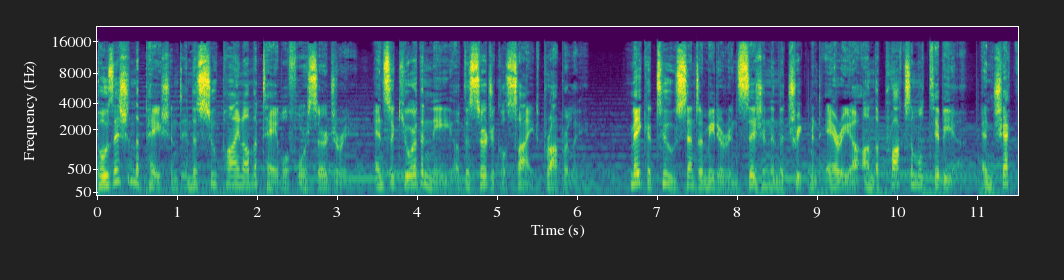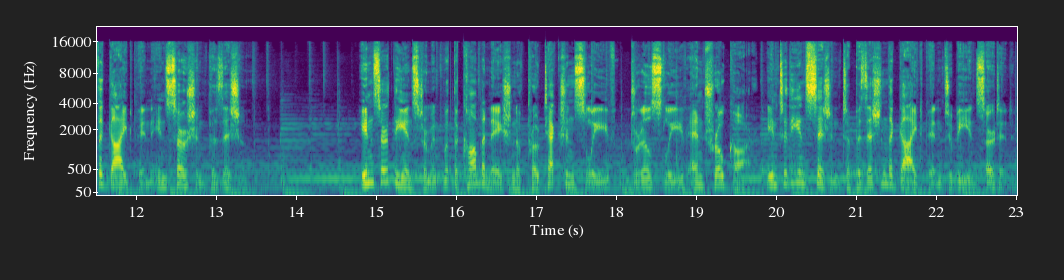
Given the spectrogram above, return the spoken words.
Position the patient in the supine on the table for surgery and secure the knee of the surgical site properly. Make a 2 centimeter incision in the treatment area on the proximal tibia and check the guide pin insertion position. Insert the instrument with the combination of protection sleeve, drill sleeve, and trocar into the incision to position the guide pin to be inserted.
